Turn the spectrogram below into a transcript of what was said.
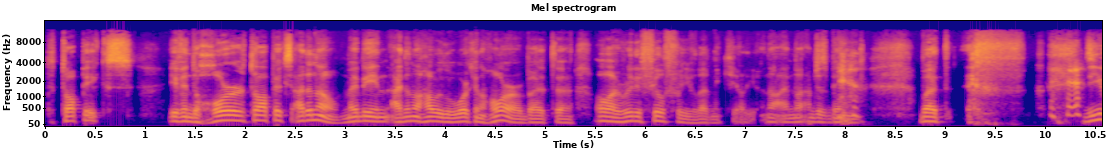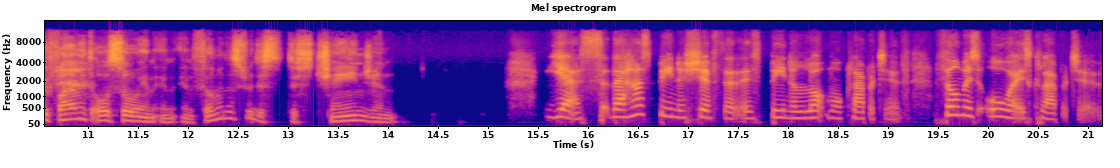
the topics even the horror topics? I don't know. Maybe in, i don't know how it will work in horror but uh, oh i really feel for you. Let me kill you. No i'm not i'm just being but do you find it also in, in in film industry this this change in yes there has been a shift that has been a lot more collaborative film is always collaborative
